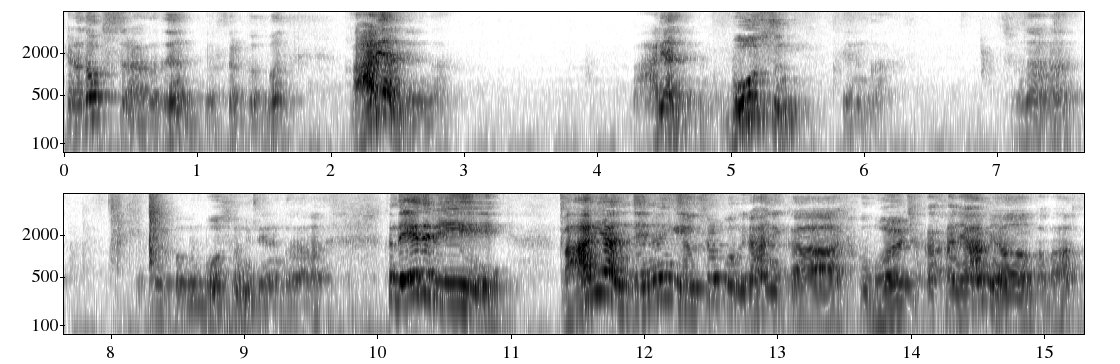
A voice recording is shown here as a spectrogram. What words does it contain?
패러독스라거든. 역설법은 말이 안 되는 거야. 말이 안 되는 거야. 모순이 되는 거야. 전화 역설법은 모순이 되는 거야. 근데 애들이 말이 안 되는 게 역설법이라 하니까 자꾸 뭘 착각하냐 하면 봐봐.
